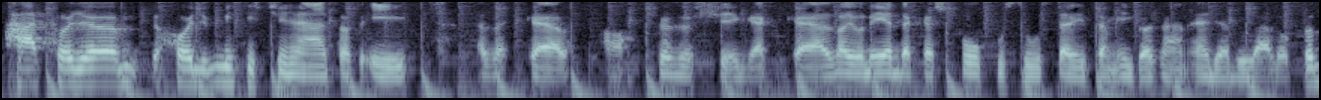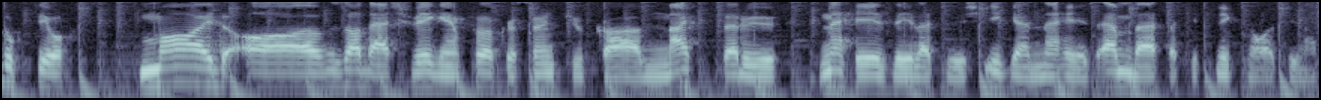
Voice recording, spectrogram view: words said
Hát, hogy, hogy mit is csinált az ét ezekkel a közösségekkel. Nagyon érdekes fókuszú, szerintem igazán egyedülálló produkció. Majd az adás végén fölköszöntjük a nagyszerű, nehéz életű és igen nehéz embert, akit Nick Nolte-nak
